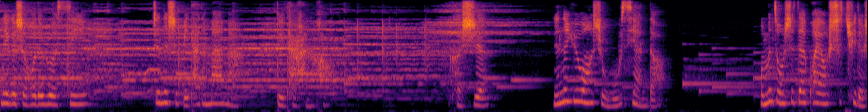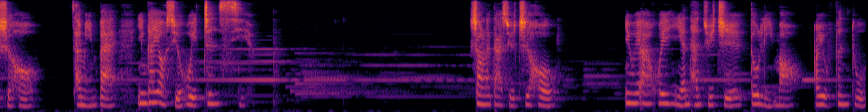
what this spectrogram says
那个时候的若曦，真的是比她的妈妈对她还好。可是，人的欲望是无限的。我们总是在快要失去的时候，才明白应该要学会珍惜。上了大学之后，因为阿辉言谈举止都礼貌而有风度，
